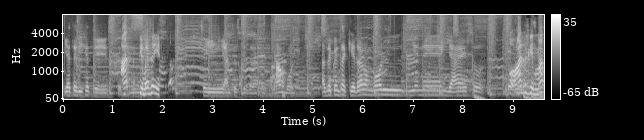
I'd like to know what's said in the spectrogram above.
Ya te dije, te, este, antes que me enseñes. Sí, antes que que Dragon Ball. Haz de cuenta que Dragon Ball viene ya eso. No, antes que más.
